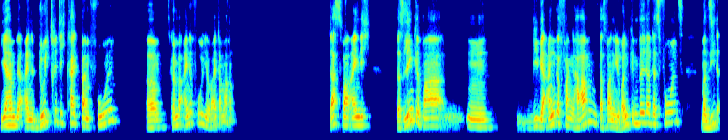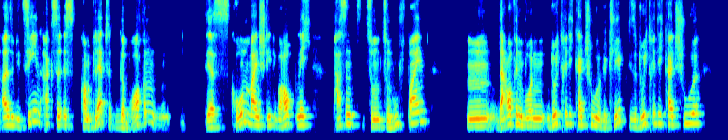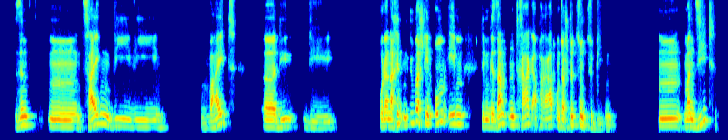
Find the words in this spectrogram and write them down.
Hier haben wir eine Durchtrittigkeit beim Fohlen. Ähm, können wir eine Folie weitermachen? Das war eigentlich, das linke war, mh, hm, wie wir angefangen haben, das waren die Röntgenbilder des Fohlens. Man sieht also, die Zehenachse ist komplett gebrochen. Das Kronenbein steht überhaupt nicht passend zum, zum Hufbein. Mm, daraufhin wurden Durchträchtigkeitsschuhe geklebt. Diese Durchträchtigkeitsschuhe sind, mm, zeigen, wie, wie weit äh, die, die oder nach hinten überstehen, um eben dem gesamten Trageapparat Unterstützung zu bieten. Mm, man sieht,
